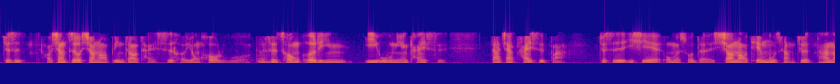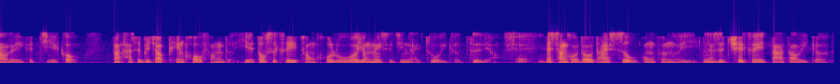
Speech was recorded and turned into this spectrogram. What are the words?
就是好像只有小脑病灶才适合用后颅哦。可是从二零一五年开始，大家开始把就是一些我们说的小脑天幕上，就是大脑的一个结构，然后它是比较偏后方的，也都是可以从后颅窝用内视镜来做一个治疗。是，那伤口都大概四五公分而已，但是却可以达到一个，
